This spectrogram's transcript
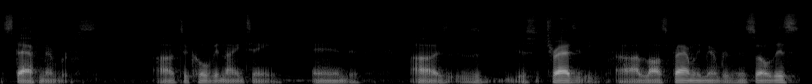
staff members uh, to COVID-19, and uh, it was just a tragedy. Uh, I lost family members, and so this,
